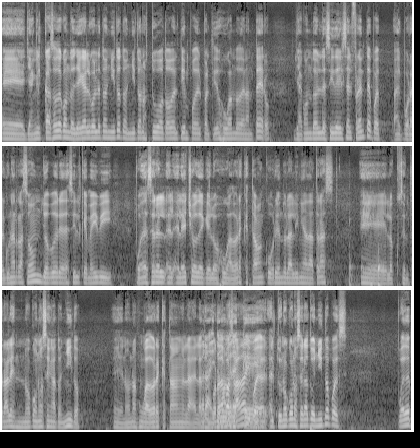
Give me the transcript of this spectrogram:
Eh, ya en el caso de cuando llega el gol de Toñito, Toñito no estuvo todo el tiempo del partido jugando delantero. Ya cuando él decide irse al frente, pues al- por alguna razón yo podría decir que maybe puede ser el, el- el hecho de que los jugadores que estaban cubriendo la línea de atrás, eh, los centrales no conocen a Toñito. Eh, no eran jugadores que estaban en la, en temporada no pasada y pues al, al tú no conocer a Toñito, pues puedes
